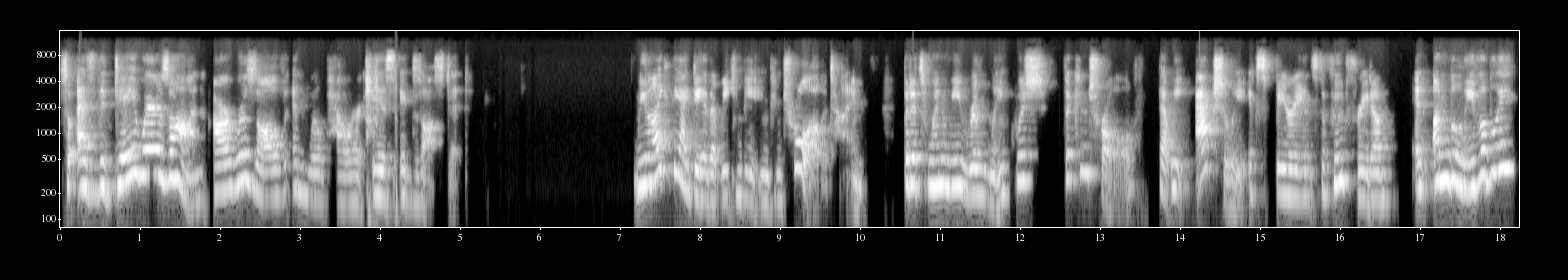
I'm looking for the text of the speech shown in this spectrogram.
So, as the day wears on, our resolve and willpower is exhausted. We like the idea that we can be in control all the time, but it's when we relinquish the control that we actually experience the food freedom and unbelievably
